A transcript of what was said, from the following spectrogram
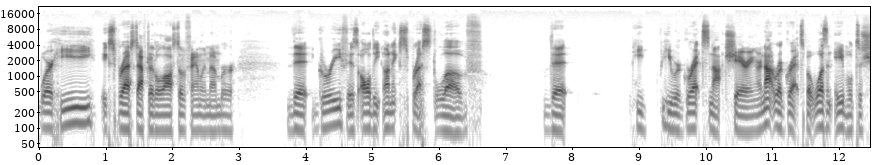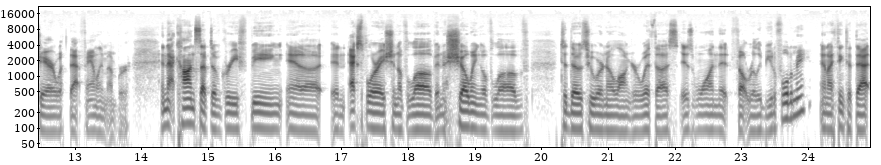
where he expressed after the loss of a family member that grief is all the unexpressed love that he he regrets not sharing, or not regrets, but wasn't able to share with that family member. And that concept of grief being uh, an exploration of love and a showing of love to those who are no longer with us is one that felt really beautiful to me, and I think that that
